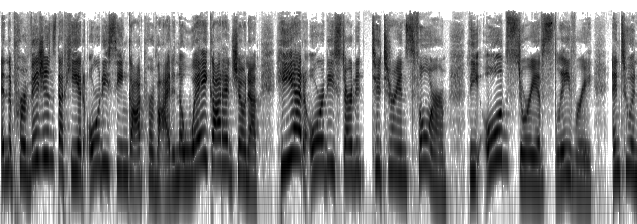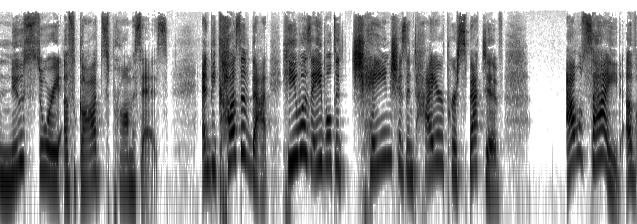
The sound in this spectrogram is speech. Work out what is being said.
and the provisions that he had already seen God provide and the way God had shown up, he had already started to transform the old story of slavery into a new story of God's promises. And because of that, he was able to change his entire perspective outside of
